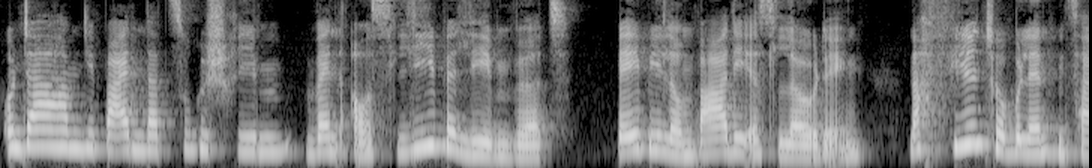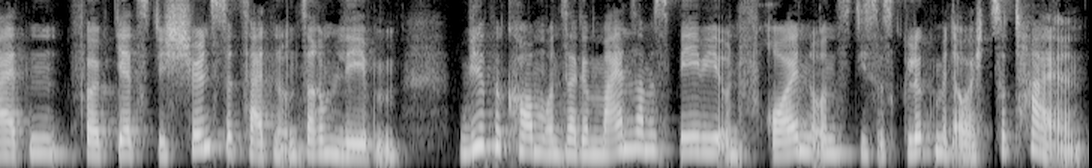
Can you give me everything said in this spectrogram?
Und da haben die beiden dazu geschrieben, wenn aus Liebe leben wird, Baby Lombardi is loading. Nach vielen turbulenten Zeiten folgt jetzt die schönste Zeit in unserem Leben. Wir bekommen unser gemeinsames Baby und freuen uns, dieses Glück mit euch zu teilen.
